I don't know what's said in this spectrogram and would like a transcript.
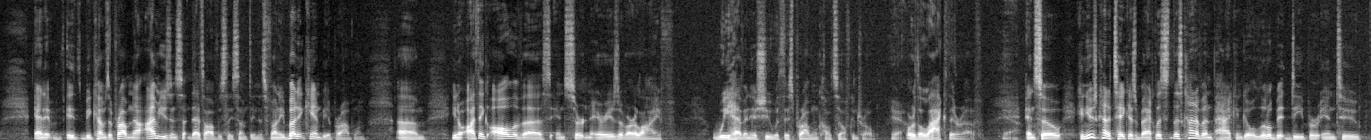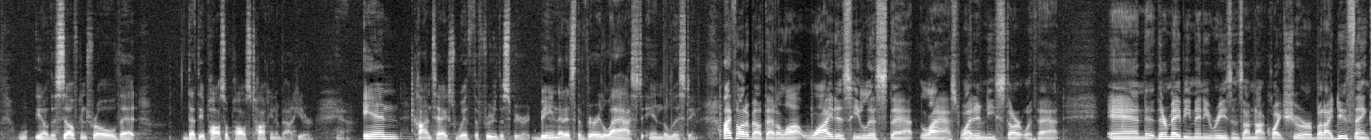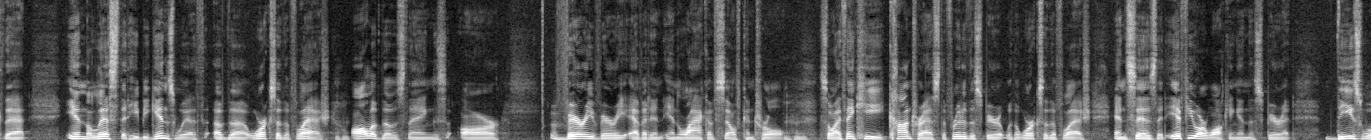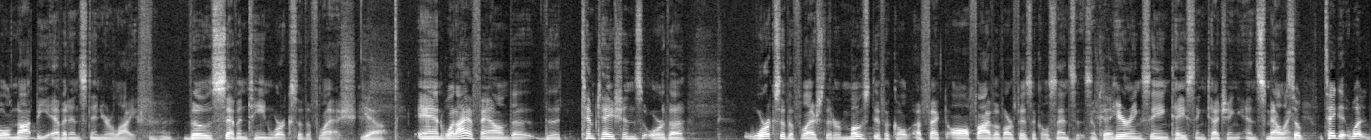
And it, it becomes a problem. Now, I'm using, that's obviously something that's funny, but it can be a problem. Um, you know, I think all of us in certain areas of our life we have an issue with this problem called self control yeah. or the lack thereof. Yeah. And so, can you just kind of take us back? Let's, let's kind of unpack and go a little bit deeper into you know, the self control that, that the Apostle Paul's talking about here. Yeah. In context with the fruit of the Spirit, being that it's the very last in the listing. I thought about that a lot. Why does he list that last? Why mm-hmm. didn't he start with that? And there may be many reasons, I'm not quite sure, but I do think that in the list that he begins with of the works of the flesh, mm-hmm. all of those things are very, very evident in lack of self control. Mm-hmm. So I think he contrasts the fruit of the Spirit with the works of the flesh and says that if you are walking in the Spirit, these will not be evidenced in your life. Mm-hmm. Those 17 works of the flesh. Yeah. And what I have found, the, the temptations or the works of the flesh that are most difficult affect all five of our physical senses okay. hearing, seeing, tasting, touching, and smelling. So take it, what,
